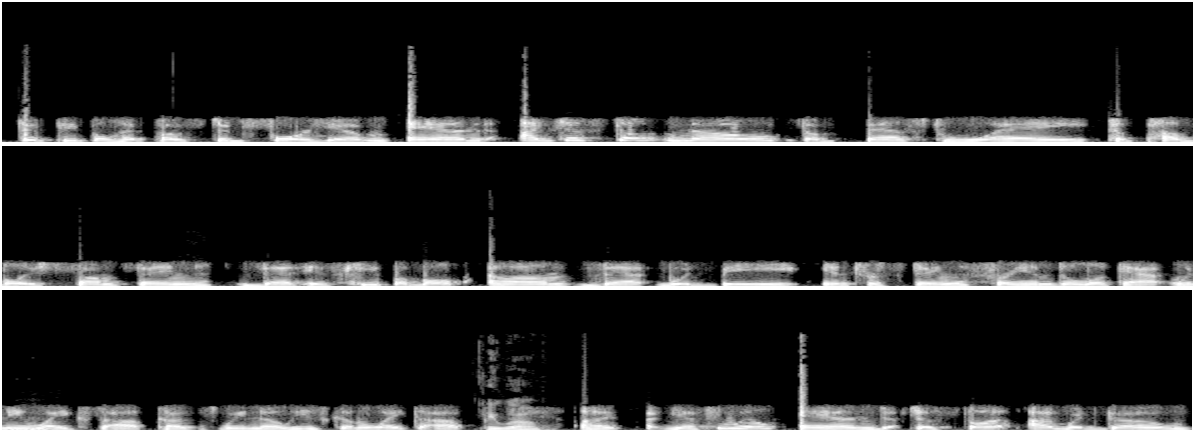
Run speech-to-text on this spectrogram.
that people had posted for him. And I just don't know the best way to publish something that is keepable, um, that would be interesting for him to look at when he wakes up, because we know he's going to wake up. He will. I, yes, he will. And just thought I would go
